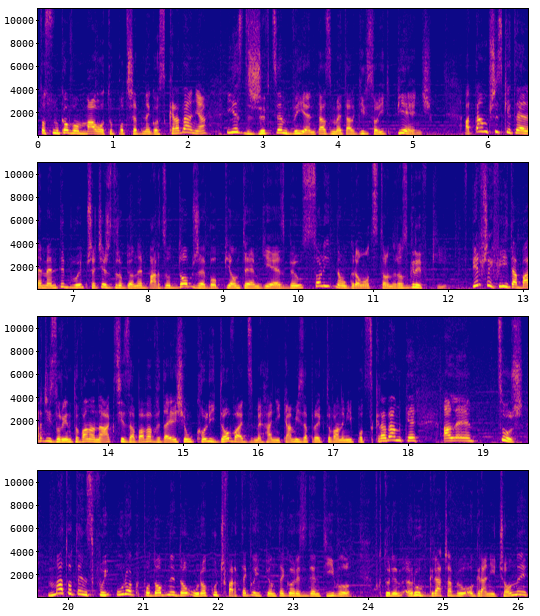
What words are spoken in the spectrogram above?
stosunkowo mało tu potrzebnego skradania jest żywcem wyjęta z Metal Gear Solid 5. A tam wszystkie te elementy były przecież zrobione bardzo dobrze, bo piąty MGS był solidną grą od strony rozgrywki. W pierwszej chwili ta bardziej zorientowana na akcję zabawa wydaje się kolidować z mechanikami zaprojektowanymi pod skradankę, ale cóż, ma to ten swój urok podobny do uroku czwartego i piątego Resident Evil, w którym ruch gracza był ograniczony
